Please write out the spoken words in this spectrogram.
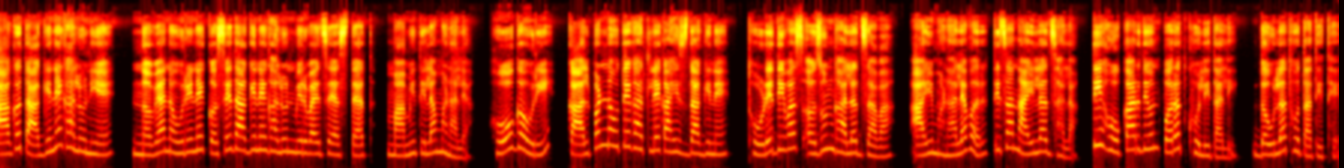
आग दागिने घालून ये. नव्या नवरीने कसे दागिने घालून मिरवायचे असतात मामी तिला म्हणाल्या. हो गौरी काल पण नव्हते घातले काहीच दागिने. थोडे दिवस अजून घालत जावा. आई म्हणाल्यावर तिचा नाईलाज झाला. ती होकार देऊन परत खोलीत आली. दौलत होता तिथे.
